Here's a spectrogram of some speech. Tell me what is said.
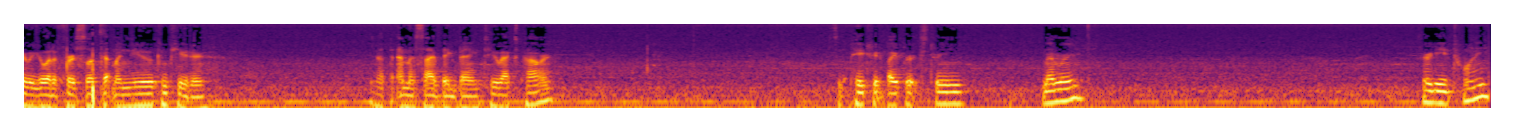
Here we go at a first look at my new computer. Got the MSI Big Bang 2X power. Some Patriot Viper Extreme memory. 3820. I'm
